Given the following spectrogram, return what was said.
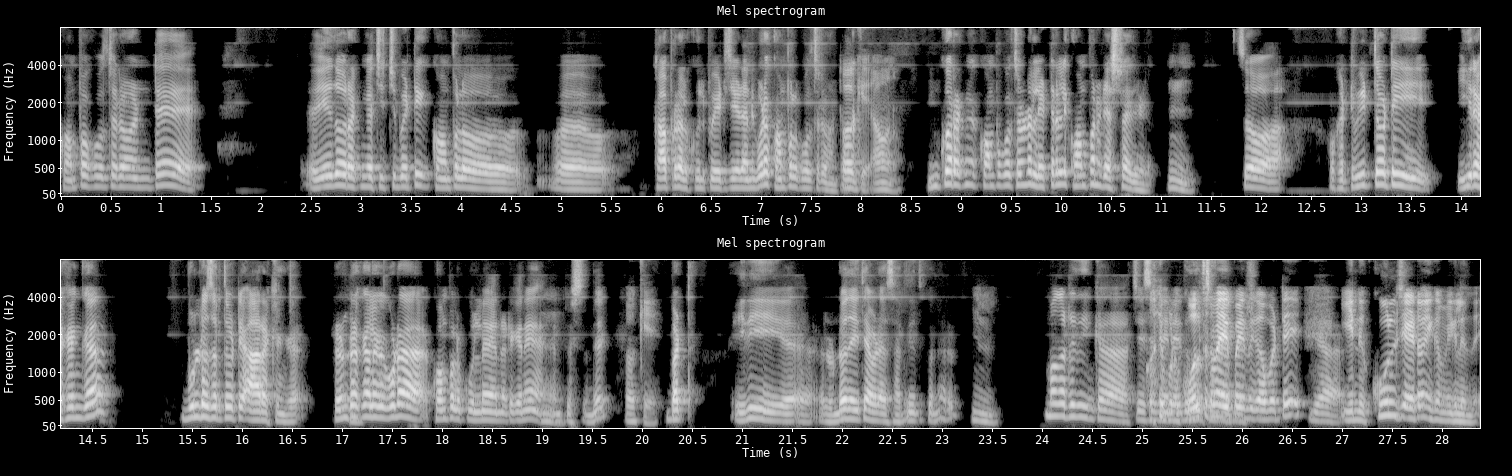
కొంప కూల్చడం అంటే ఏదో రకంగా చిచ్చు పెట్టి కొంపలో కాపురాలు కూలిపేట చేయడానికి కూడా కొంపలు కూల్చడం అంటారు. ఓకే అవును. ఇంకో రకంగా కొంప కూల్చడం లిటరల్లీ కొంపని డిస్ట్రాయ్ చేయడం. సో ఒక ట్వీట్ తోటి ఈ రకంగా బుల్డోజర్ తోటి ఆ రకంగా. రెండు. రకాలుగా కూడా కొంపలు కూలినాయి అన్నట్టుగానే. అనిపిస్తుంది. ఓకే. బట్ ఇది రెండోది అయితే ఆవిడ సరిదిద్దుకున్నారు. మొదటిది ఇంకా లేదు, కూల్చడం అయిపోయింది కాబట్టి ఈయన కూల్ చేయడం ఇంకా మిగిలింది.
